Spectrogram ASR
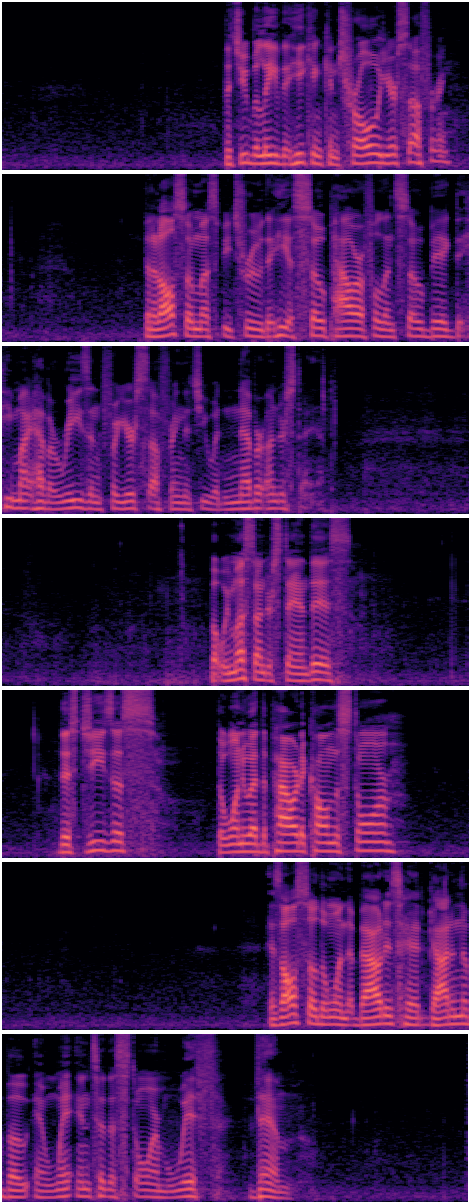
that you believe that He can control your suffering, then it also must be true that He is so powerful and so big that He might have a reason for your suffering that you would never understand. But we must understand this this Jesus, the one who had the power to calm the storm, is also the one that bowed his head, got in the boat, and went into the storm with them.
